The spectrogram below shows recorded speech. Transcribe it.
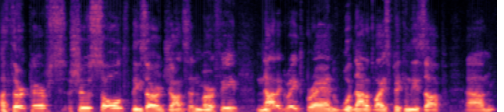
A third pair of shoes sold. These are Johnson Murphy. Not a great brand. Would not advise picking these up. Um,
